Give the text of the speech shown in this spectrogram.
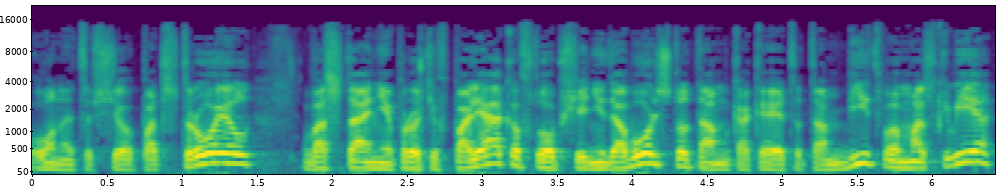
он это все подстроил, восстание против поляков, общее недовольство, там какая-то там битва в Москве,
